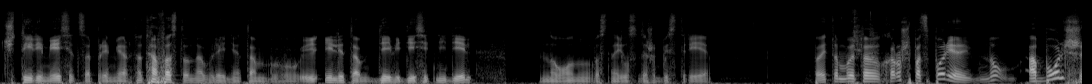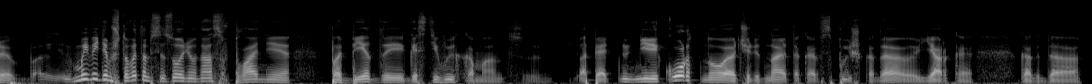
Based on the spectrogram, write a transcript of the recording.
4 месяца примерно, да, восстановления, там, или там 9-10 недель, но он восстановился даже быстрее. Поэтому это хорошее подспорье. Ну, а больше мы видим, что в этом сезоне у нас в плане победы гостевых команд опять, ну, не рекорд, но очередная такая вспышка, да, яркая, когда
